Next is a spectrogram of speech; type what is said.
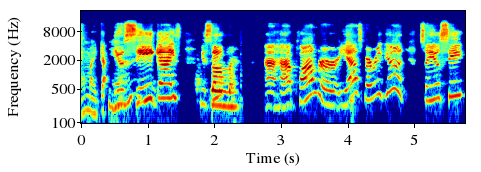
Oh my God. You see, guys? You see? Plumber. Uh-huh. Plumber. Yes, very good. So you see,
